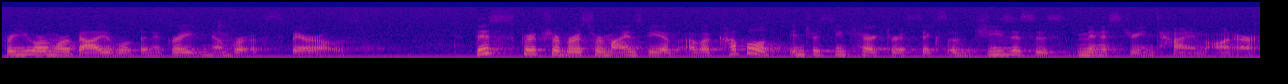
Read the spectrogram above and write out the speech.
for you are more valuable than a great number of sparrows. This scripture verse reminds me of, of a couple of interesting characteristics of Jesus' ministry and time on earth.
